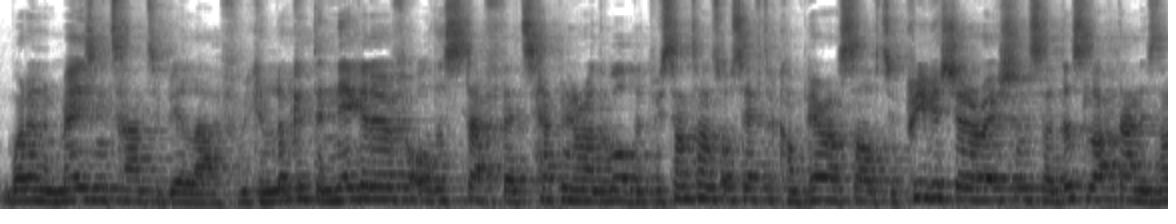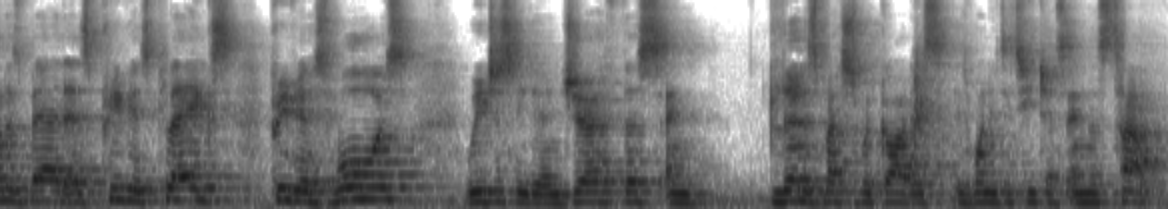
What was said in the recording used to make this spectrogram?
what an amazing time to be alive. We can look at the negative, all the stuff that's happening around the world, but we sometimes also have to compare ourselves to previous generations. So this lockdown is not as bad as previous plagues, previous wars. We just need to endure this and learn as much as what God is, is wanting to teach us in this time.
